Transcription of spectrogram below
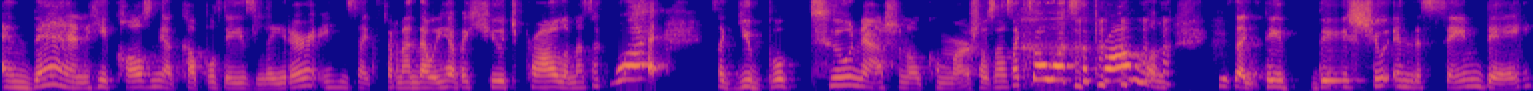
And then he calls me a couple days later and he's like, Fernanda, we have a huge problem. I was like, what? It's like you booked two national commercials. I was like, so what's the problem? He's like, they they shoot in the same day,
